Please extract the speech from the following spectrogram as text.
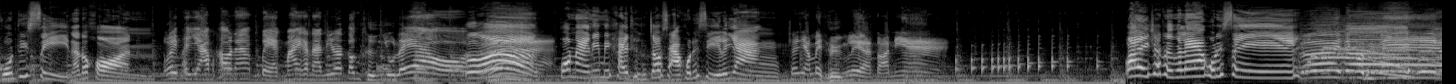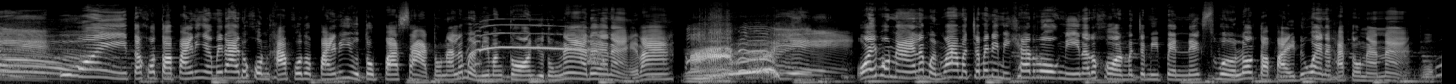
คนที่ 4 นะทุกคนเฮ้ยพยายามเข้านะ แบกไม้ขนาดนี้เราต้องถึงอยู่แล้ว เออพวกนายนี่มีใครถึงเจ้าสาวคนที่4หรือยังฉันยังไม่ถึงเลยอะตอนเนี้ยเฮ้ยฉันถึงกันแล้วคนที่เฮ้ยจะเข้าถึงแล้ว 4โอ้ย แต่ คนต่อไปนี่ยังไม่ได้ทุกคนครับ คนต่อไปนี่อยู่ตรงปราสาทตรงนั้นแล้วเหมือนมีมังกรอยู่ตรงหน้าด้วยน่ะเห็นปะเย่โอ้ยพวกนายแล้วเหมือนว่ามันจะไม่ได้มีแค่โลกนี้นะทุกคนมันจะมีเป็น next world โลกต่อไปด้วยนะครับตรงนั้นน่ะโอ้โห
